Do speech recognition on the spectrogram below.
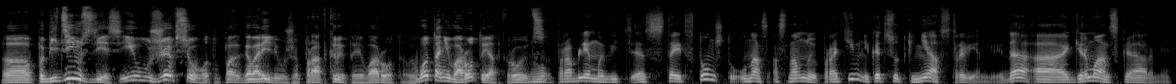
э, победим здесь, и уже все, вот говорили уже про открытые ворота. И вот они, ворота и откроются. Ну, проблема ведь э, состоит в том, что у нас основной противник, это все-таки все-таки не Австро-Венгрия, да, а германская армия.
